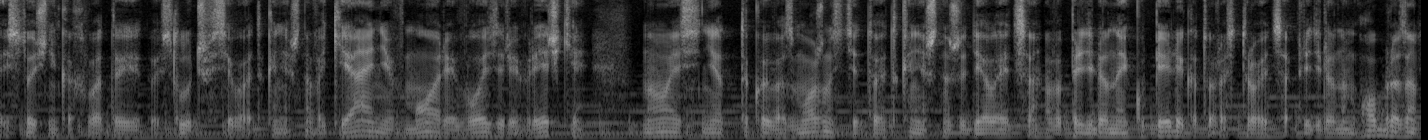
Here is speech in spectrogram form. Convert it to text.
источниках воды, то есть лучше всего это, конечно, в океане, в море, в озере, в речке. Но если нет такой возможности, то это, конечно же, делается в определенной купели, которая строится определенным образом.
